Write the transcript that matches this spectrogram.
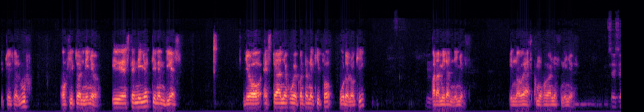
Y tú dices, uff, ojito el niño. Y de este niño tienen 10. Yo este año jugué contra un equipo, Uroloki, mm. para mirar niños. Y no veas cómo juegan los niños. Sí, sí,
